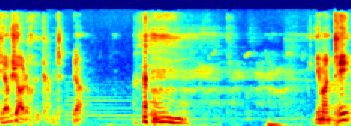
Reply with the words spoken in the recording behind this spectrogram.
die habe ich auch noch gekannt, ja. Mm. Jemand Tee?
